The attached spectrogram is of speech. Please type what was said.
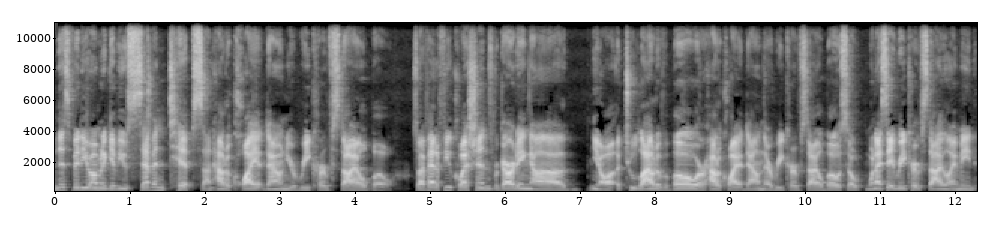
In this video, I'm going to give you seven tips on how to quiet down your recurve style bow. So I've had a few questions regarding, uh, you know, a too loud of a bow or how to quiet down their recurve style bow. So when I say recurve style, I mean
